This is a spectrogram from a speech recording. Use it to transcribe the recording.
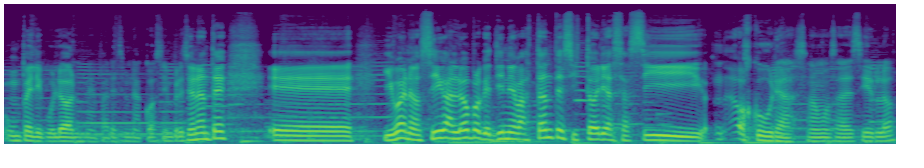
un peliculón, me parece una cosa impresionante. Eh, y bueno, síganlo porque tiene bastantes historias así oscuras, vamos a decirlo.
